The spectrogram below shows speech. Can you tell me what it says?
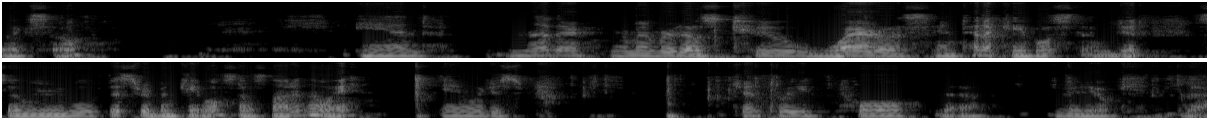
like so. And another, remember those two wireless antenna cables that we did. So we remove this ribbon cable so it's not in the way. And we just gently pull the video, the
